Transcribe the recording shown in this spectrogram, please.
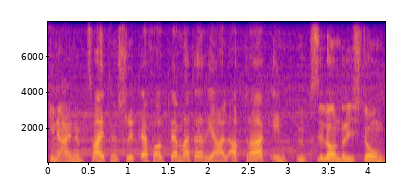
In einem zweiten Schritt erfolgt der Materialabtrag in Y-Richtung.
